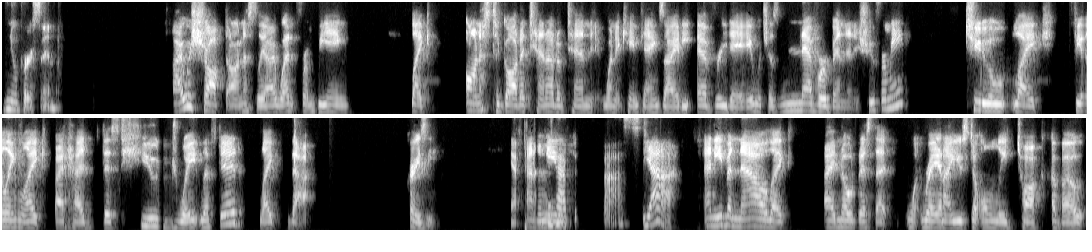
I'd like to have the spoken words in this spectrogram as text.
new person. I was shocked, honestly. I went from being like honest to God a 10 out of 10 when it came to anxiety every day, which has never been an issue for me, to like feeling like I had this huge weight lifted like that. Crazy. Yeah. And I mean, fast. Yeah. And even now, like I noticed that Ray and I used to only talk about,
